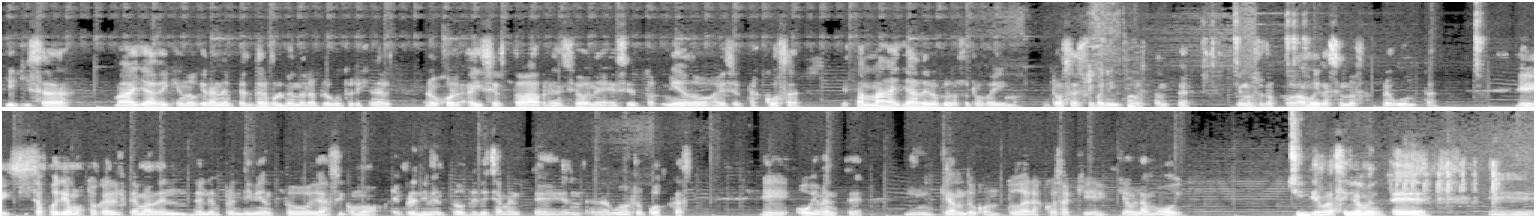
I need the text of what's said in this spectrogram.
quizás más allá de que no quieran emprender, volviendo a la pregunta original, a lo mejor hay ciertas aprensiones, hay ciertos miedos, hay ciertas cosas que están más allá de lo que nosotros veíamos. Entonces es súper importante que nosotros podamos ir haciendo esas preguntas. Eh, quizás podríamos tocar el tema del, emprendimiento, así como emprendimiento derechamente en, algún otro podcast, eh, obviamente linkeando con todas las cosas que, hablamos hoy. que básicamente eh,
